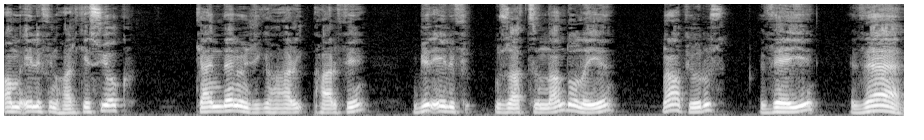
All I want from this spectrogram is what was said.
ama elifin harekesi yok. Kendinden önceki har- harfi bir elif uzattığından dolayı ne yapıyoruz? V'yi ve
